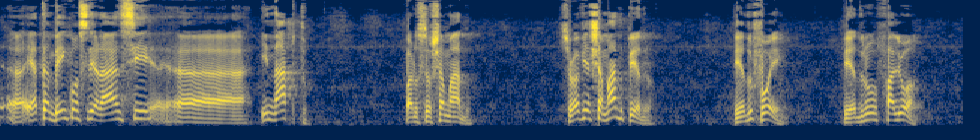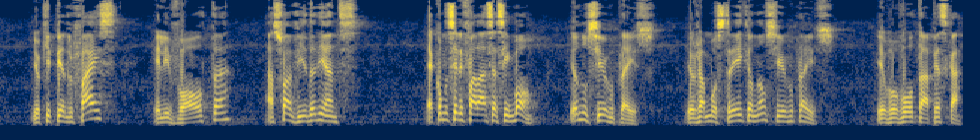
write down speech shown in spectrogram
eh, é também considerar-se uh, inapto para o seu chamado. O Senhor havia chamado Pedro. Pedro foi. Pedro falhou. E o que Pedro faz? Ele volta à sua vida de antes. É como se ele falasse assim: Bom, eu não sirvo para isso. Eu já mostrei que eu não sirvo para isso. Eu vou voltar a pescar.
